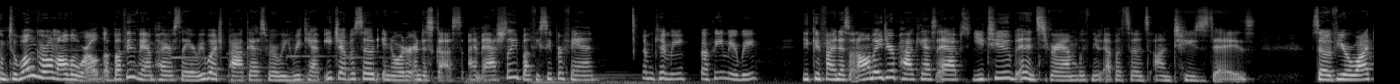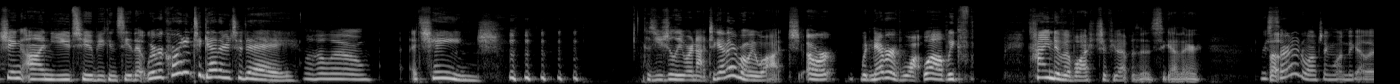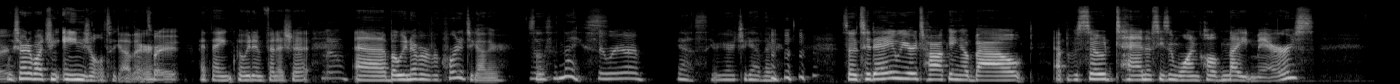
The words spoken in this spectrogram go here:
welcome to One Girl in All the World, a Buffy the Vampire Slayer rewatch podcast where we recap each episode in order and discuss. I'm Ashley, Buffy superfan. I'm Kimmy, Buffy newbie. You can find us on all major podcast apps, YouTube, and Instagram with new episodes on Tuesdays. So if you're watching on YouTube, you can see that we're recording together today. Well, hello. A change. Because usually we're not together when we watch, or would never have watched. Well, we kind of have watched a few episodes together. We But- started watching one together. We started watching Angel together, That's right. I think, but we didn't finish it. No. Uh, but we never recorded together. So this is nice. Here we are. Yes, here we are together. so today we are talking about episode 10 of season 1 called Nightmares.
